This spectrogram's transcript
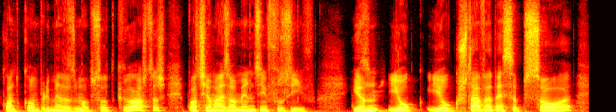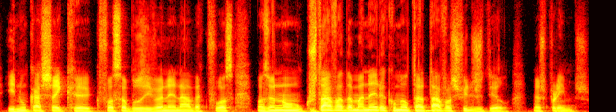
quando cumprimentas uma pessoa de que gostas, pode ser mais ou menos infusivo. E eu, eu, eu gostava dessa pessoa e nunca achei que, que fosse abusiva nem nada que fosse, mas eu não gostava da maneira como ele tratava os filhos dele, meus primos.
